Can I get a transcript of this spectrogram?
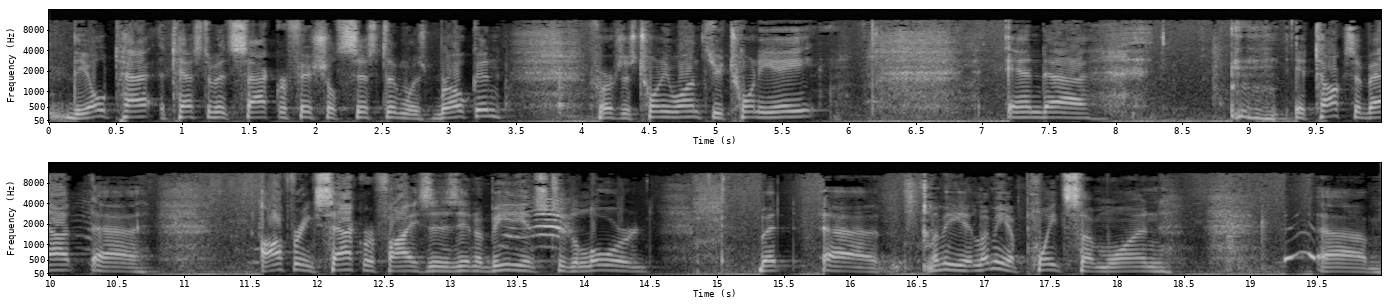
The Old Testament sacrificial system was broken, verses 21 through 28. And uh, it talks about uh, offering sacrifices in obedience to the Lord. But uh, let me let me appoint someone um,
